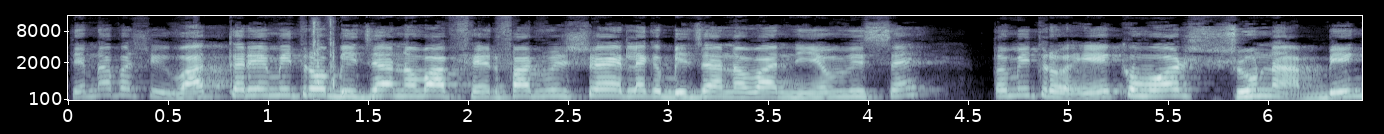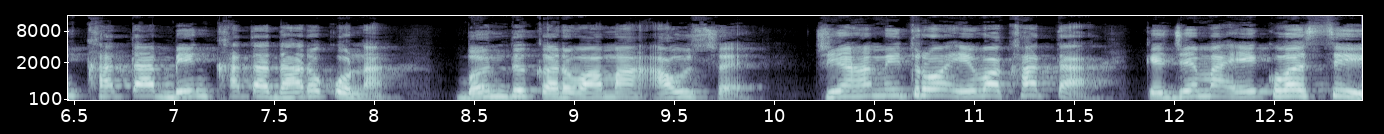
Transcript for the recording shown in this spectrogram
તેમના પછી વાત કરીએ મિત્રો, બીજા નવા ફેરફાર વિશે એટલે કે બીજા નવા નિયમ વિશે. તો મિત્રો, એક વર્ષ જૂના બેંક ખાતા બેંક ખાતા ધારકોના બંધ કરવામાં આવશે. જ્યાં મિત્રો એવા ખાતા કે જેમાં એક વર્ષથી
